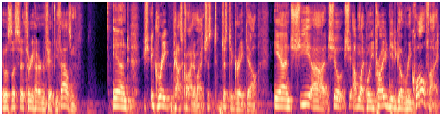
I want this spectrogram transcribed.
It was listed at 350,000 and a great past client of mine, just just a great gal. And she, uh, she'll, she, I'm like, well, you probably need to go requalify.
